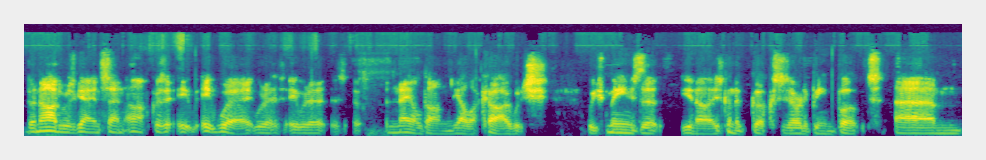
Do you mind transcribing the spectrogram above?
Bernard was getting sent off because it, it, it were it were it were a, a nailed on yellow card, which which means that you know he's going to go because he's already been booked. Um,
